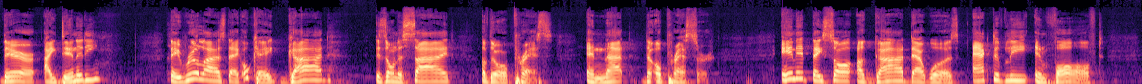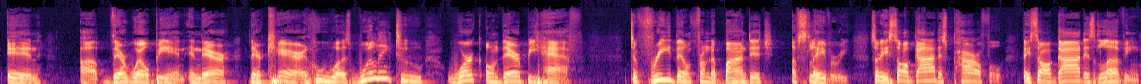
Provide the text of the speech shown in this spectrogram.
their identity. They realized that, okay, God is on the side of the oppressed and not the oppressor. In it, they saw a God that was actively involved in uh, their well being, in their, their care, and who was willing to work on their behalf to free them from the bondage of slavery. So they saw God as powerful, they saw God as loving.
